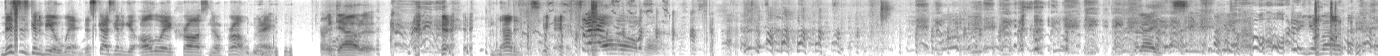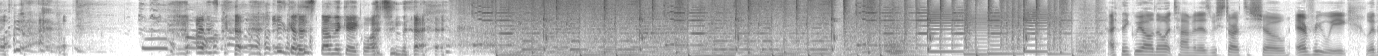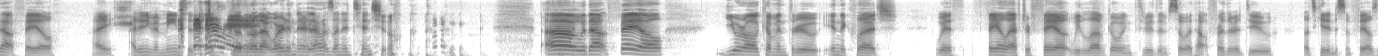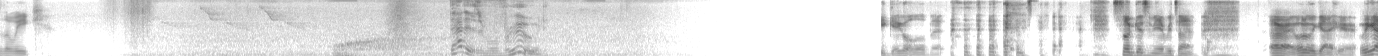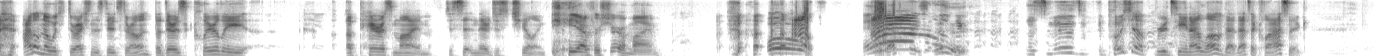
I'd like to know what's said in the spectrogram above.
This is going to be a win. This guy's going to get all the way across, no problem, right? I doubt it. Not a chance. Oh. Yikes. are you about? I just got, I just got a stomach ache watching that. I think we all know what time it is. We start the show every week without fail. I I didn't even mean to, to, to throw that word in there. That was unintentional. oh, without fail, you are all coming through in the clutch with fail after fail. We love going through them. So without further ado, let's get into some fails of the week. That is rude. Giggle a little bit. Still gets me every time. All right, what do we got here? We got. I don't know which direction this dude's throwing, but there's clearly a Paris mime just sitting there, just chilling. Yeah, for sure, a mime. Whoa. Ow! Hey, that's Oh! pretty smooth. The smooth push-up routine. I love that. That's a classic.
